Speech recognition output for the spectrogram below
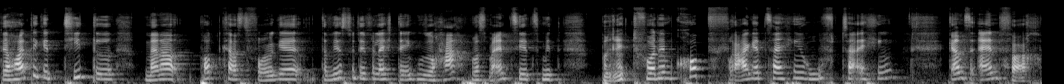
Der heutige Titel meiner Podcast-Folge, da wirst du dir vielleicht denken, so, ha, was meint sie jetzt mit Brett vor dem Kopf? Fragezeichen, Rufzeichen. Ganz einfach.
